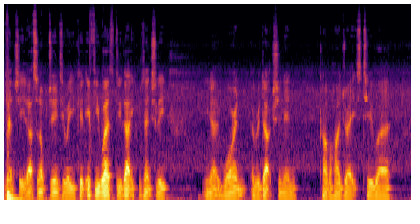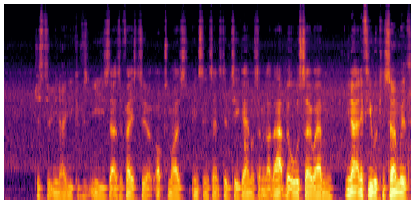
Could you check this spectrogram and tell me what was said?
potentially that's an opportunity where you could, if you were to do that, you could potentially, you know, warrant a reduction in carbohydrates to uh, just to you know you could use that as a phase to optimize insulin sensitivity again or something like that. But also um, you know, and if you were concerned with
